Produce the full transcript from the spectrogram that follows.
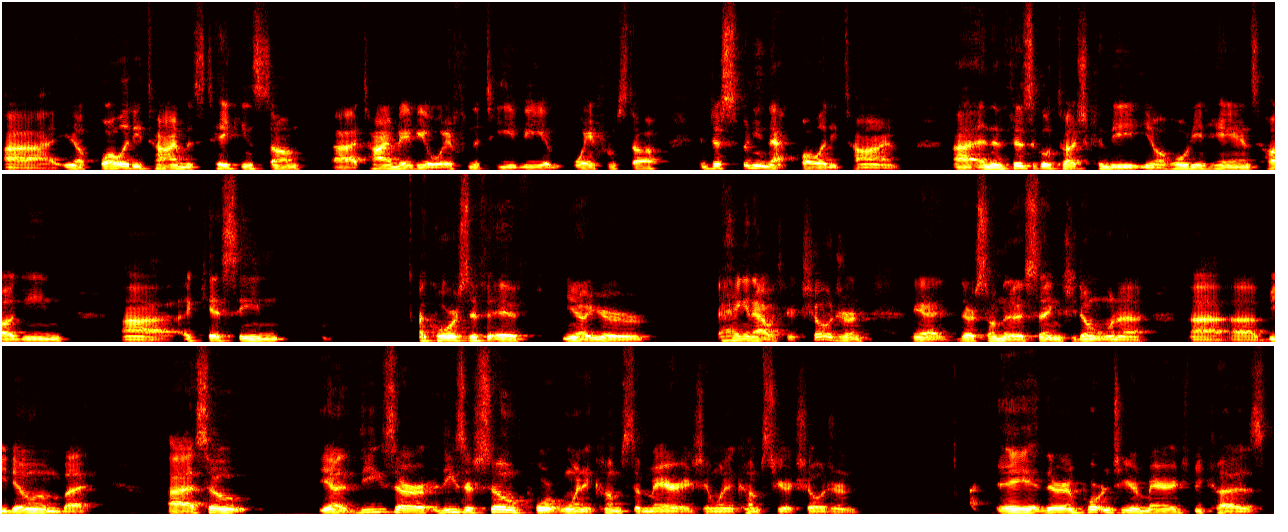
Uh, you know, quality time is taking some uh, time maybe away from the TV, away from stuff, and just spending that quality time. Uh, and then physical touch can be, you know, holding hands, hugging, uh, kissing. Of course, if, if, you know, you're hanging out with your children, you know, there's some of those things you don't want to uh, uh, be doing. But so, know, these are, these are so important when it comes to marriage and when it comes to your children. They, they're important to your marriage because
